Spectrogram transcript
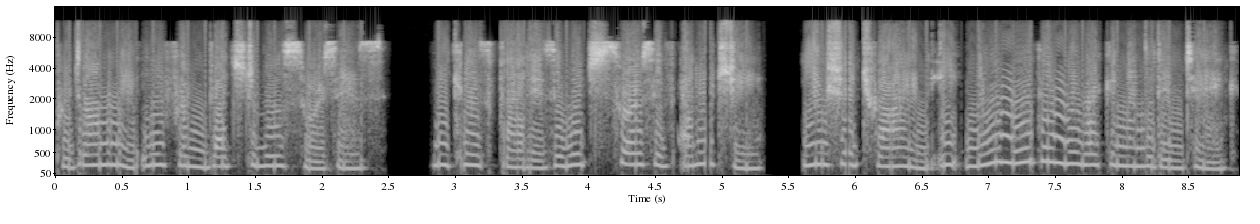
predominantly from vegetable sources. Because fat is a rich source of energy, you should try and eat no more than the recommended intake.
